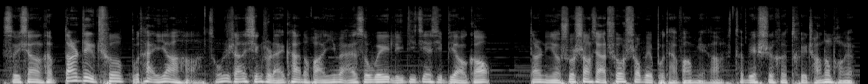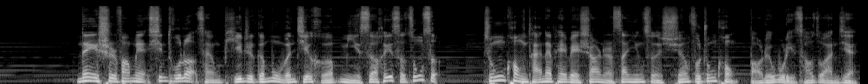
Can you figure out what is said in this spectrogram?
所以想想看，当然这个车不太一样哈。从日常行驶来看的话，因为 SUV 离地间隙比较高，当然你要说上下车稍微不太方便啊，特别适合腿长的朋友。内饰方面，新途乐采用皮质跟木纹结合，米色、黑色、棕色。中控台呢配备十二点三英寸悬浮中控，保留物理操作按键，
